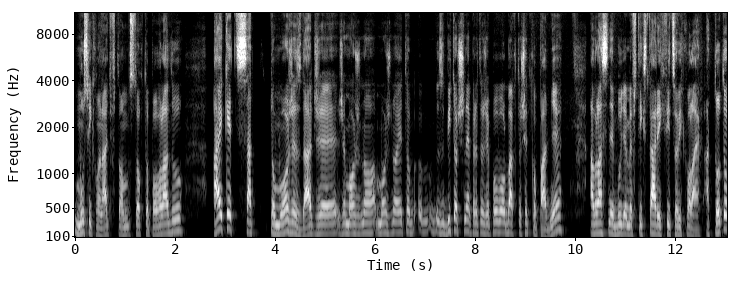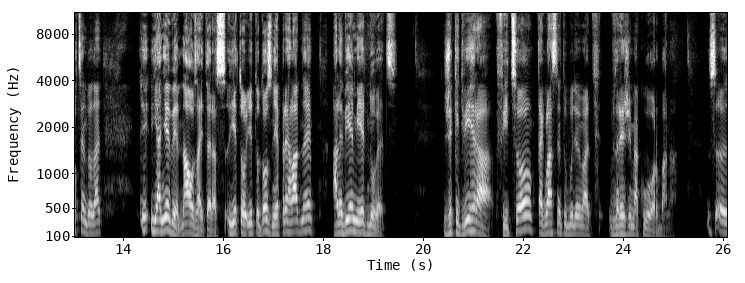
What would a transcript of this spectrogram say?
musí konať v tom, z tohto pohľadu, aj keď sa to môže zdať, že, že možno, možno je to zbytočné, pretože po voľbách to všetko padne a vlastne budeme v tých starých Ficových kolách. A toto chcem dodať, ja neviem naozaj teraz, je to, je to dosť neprehľadné, ale viem jednu vec že keď vyhrá Fico, tak vlastne tu budeme mať v režim ako Orbana.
